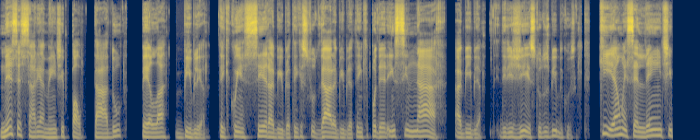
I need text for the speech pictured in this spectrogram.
necessariamente pautado pela Bíblia. Tem que conhecer a Bíblia, tem que estudar a Bíblia, tem que poder ensinar a Bíblia, dirigir estudos bíblicos que é um excelente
